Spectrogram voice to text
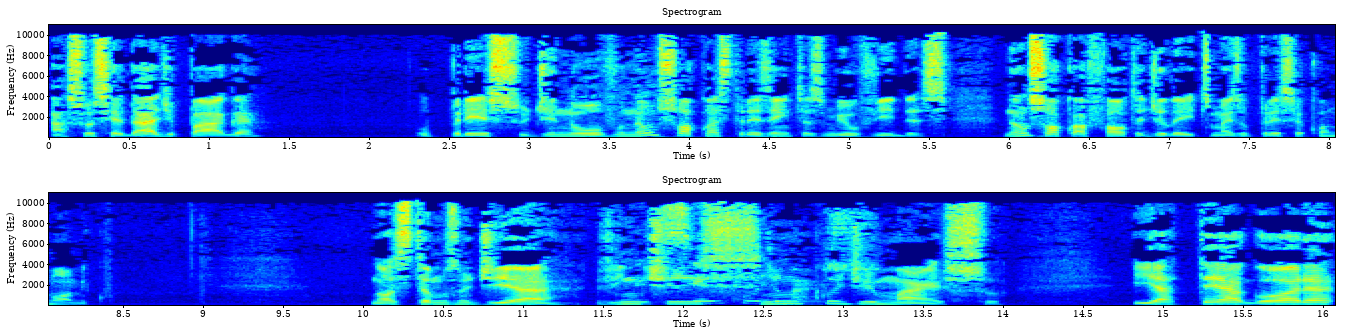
a sociedade paga o preço de novo, não só com as 300 mil vidas, não só com a falta de leitos, mas o preço econômico. Nós estamos no dia 25 de março. de março e até agora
